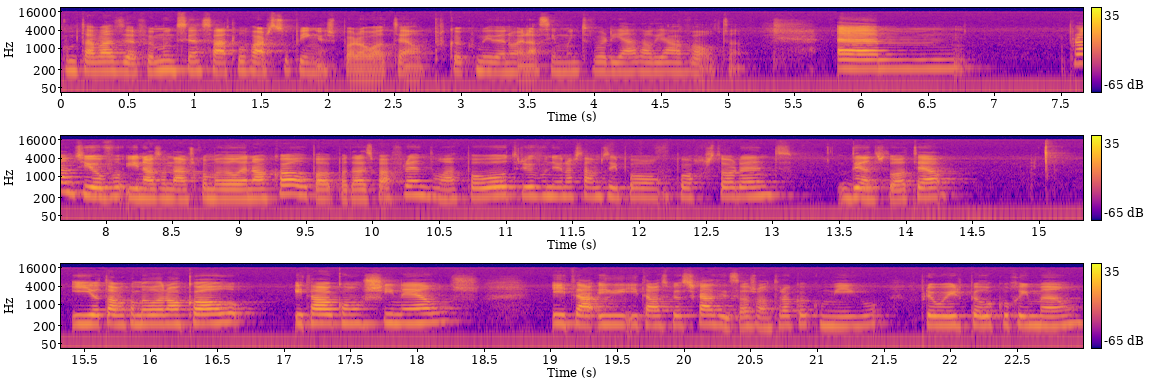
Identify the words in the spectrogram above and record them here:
Como estava a dizer, foi muito sensato levar sopinhas para o hotel, porque a comida não era assim muito variada ali à volta. Ahm, pronto, e, eu e nós andámos com a Madalena ao colo, para, para trás e para a frente, de um lado para o outro, e houve um dia nós estávamos a ir para o, para o restaurante, dentro do hotel, e eu estava com a Madalena ao colo, e estava com uns chinelos, e ta- estava a subir as escadas e disse, ó João, troca comigo, para eu ir pelo corrimão,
